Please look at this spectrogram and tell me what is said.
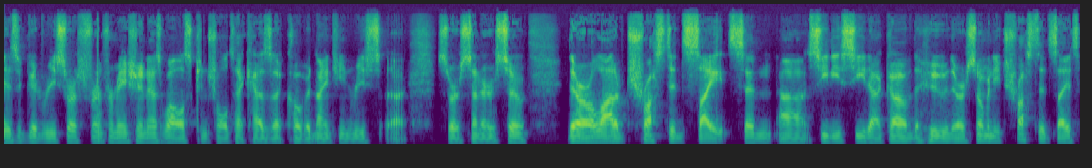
is a good resource for information, as well as ControlTek has a COVID 19 resource uh, center. So there are a lot of trusted sites and uh, CDC.gov, the WHO. There are so many trusted sites.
